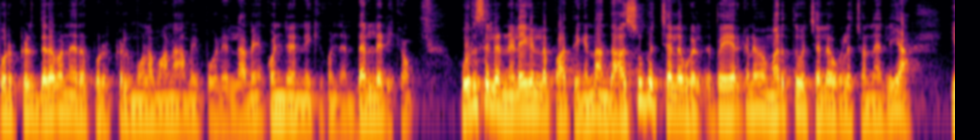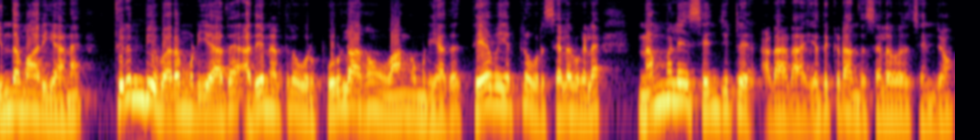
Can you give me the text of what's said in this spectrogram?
பொருட்கள் திரவ நிற பொருட்கள் மூலமான அமைப்புகள் எல்லாமே கொஞ்சம் இன்றைக்கி கொஞ்சம் டல் அடிக்கும். ஒரு சில நிலைகளில் பார்த்தீங்கன்னா அந்த அசுப செலவுகள் இப்போ ஏற்கனவே மருத்துவ செலவுகளை சொன்னேன் இல்லையா? இந்த மாதிரியான திரும்பி வர முடியாத அதே நேரத்தில் ஒரு பொருளாகவும் வாங்க முடியாத தேவையற்ற ஒரு செலவுகளை நம்மளே செஞ்சுட்டு அடாடா எதுக்குடா அந்த செலவை செஞ்சோம்?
